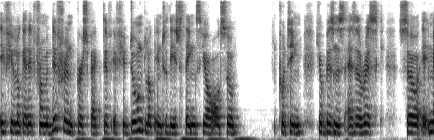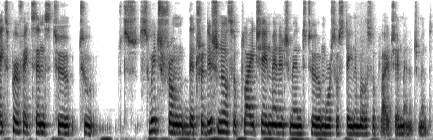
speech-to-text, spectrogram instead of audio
if you look at it from a different perspective, if you don't look into these things, you're also putting your business as a risk. So it makes perfect sense to to switch from the traditional supply chain management to a more sustainable supply chain management.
